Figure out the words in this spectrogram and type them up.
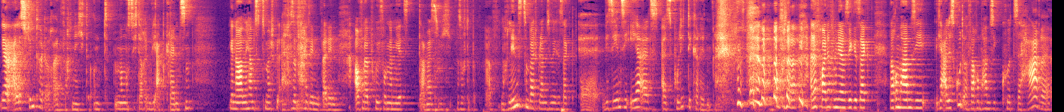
ja, alles stimmt halt auch einfach nicht und man muss sich da auch irgendwie abgrenzen. Genau, mir haben sie zum Beispiel also bei den, bei den Aufnahmeprüfungen jetzt damals, wie ich versucht habe, nach Linz zum Beispiel, haben sie mir gesagt, äh, wir sehen sie eher als, als Politikerin. Oder einer Freundin von mir haben sie gesagt, warum haben sie, ja alles gut, aber warum haben sie kurze Haare?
